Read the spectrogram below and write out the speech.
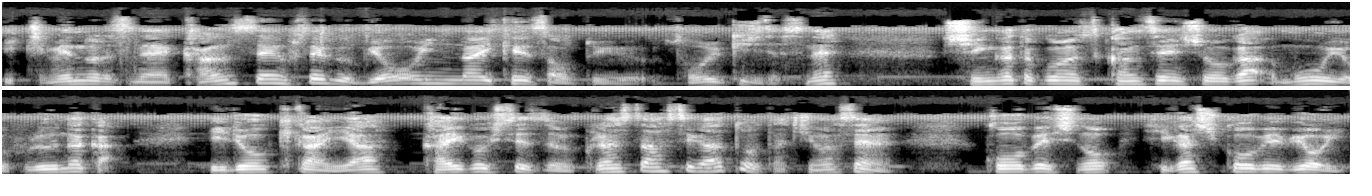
一面のですね、感染防ぐ病院内検査をという、そういう記事ですね。新型コロナ感染症が猛威を振るう中、医療機関や介護施設でのクラスター発生が後を絶ちません。神戸市の東神戸病院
